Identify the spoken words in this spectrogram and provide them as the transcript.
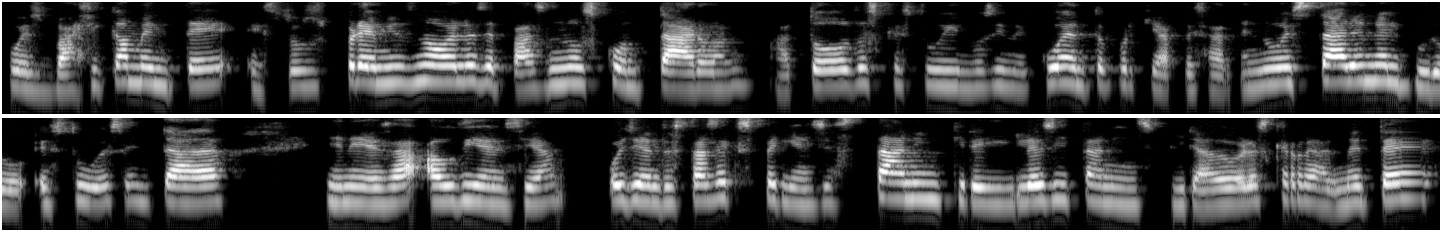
pues básicamente estos premios Nobel de Paz nos contaron a todos los que estuvimos y me cuento porque a pesar de no estar en el buró, estuve sentada en esa audiencia oyendo estas experiencias tan increíbles y tan inspiradoras que realmente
